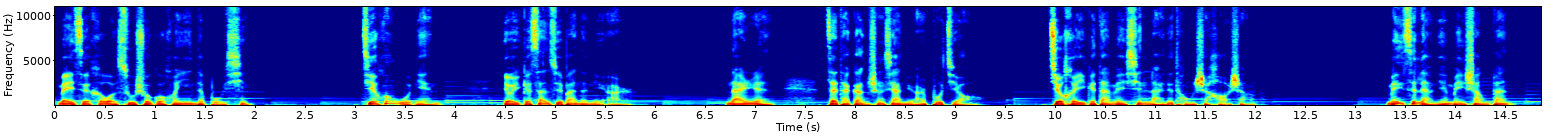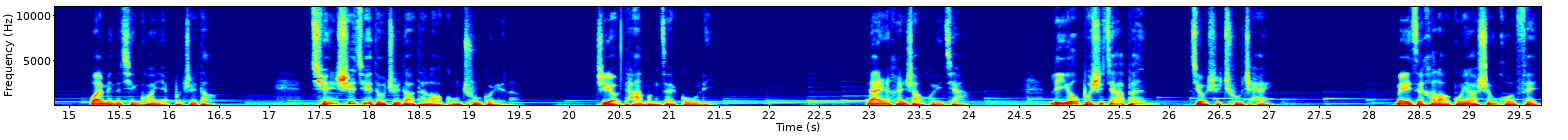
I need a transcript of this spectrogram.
梅子和我诉说过婚姻的不幸。结婚五年，有一个三岁半的女儿。男人，在她刚生下女儿不久，就和一个单位新来的同事好上了。梅子两年没上班，外面的情况也不知道。全世界都知道她老公出轨了，只有她蒙在鼓里。男人很少回家，理由不是加班。就是出差。梅子和老公要生活费，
